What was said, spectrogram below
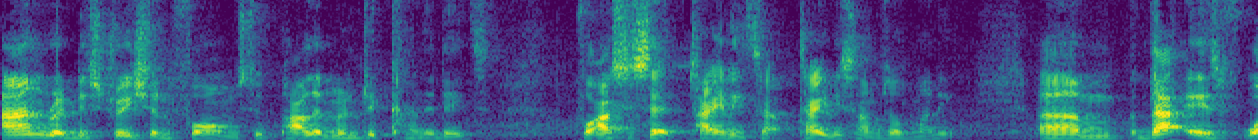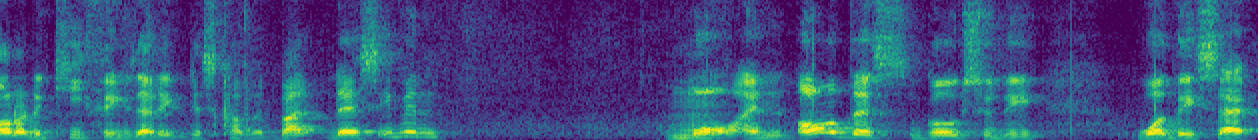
and registration forms to parliamentary candidates for, as you said, tiny, tiny sums of money. Um, that is one of the key things that he discovered. But there's even more, and all this goes to the what they said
